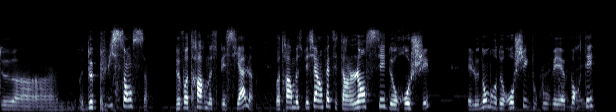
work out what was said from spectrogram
de, euh, de puissance de votre arme spéciale. Votre arme spéciale, en fait, c'est un lancer de rochers. Et le nombre de rochers que vous pouvez porter,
